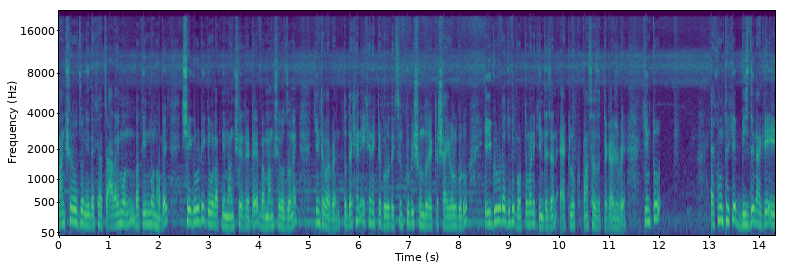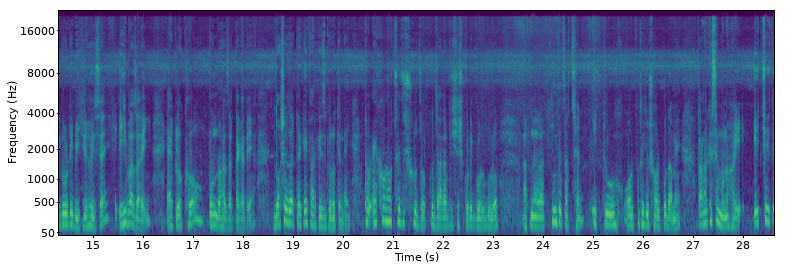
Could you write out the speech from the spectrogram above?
মাংসের ওজনই দেখা যাচ্ছে আড়াই মন বা তিন মন হবে, সেই গরুটি কেবল আপনি মাংসের রেটে বা মাংসের ওজনে কিনতে পারবেন। তো দেখেন, এখানে একটা গরু দেখছেন, খুবই সুন্দর একটা সাইওয়াল গরু। এই গরুটা যদি বর্তমানে কিনতে যান, এক লক্ষ পাঁচ হাজার হাজার টাকা আসবে। কিন্তু এখন থেকে বিশ দিন আগে এই গরুটি বিক্রি হয়েছে এই বাজারেই এক লক্ষ পনেরো হাজার টাকা দিয়ে। দশ হাজার টাকায় পার পিস গরুতে নেই। তো এখন হচ্ছে যে সুযোগ, যারা বিশেষ করে গরুগুলো আপনারা কিনতে চাচ্ছেন একটু অল্প থেকে স্বল্প দামে, তো আমার কাছে মনে হয় এর চাইতে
